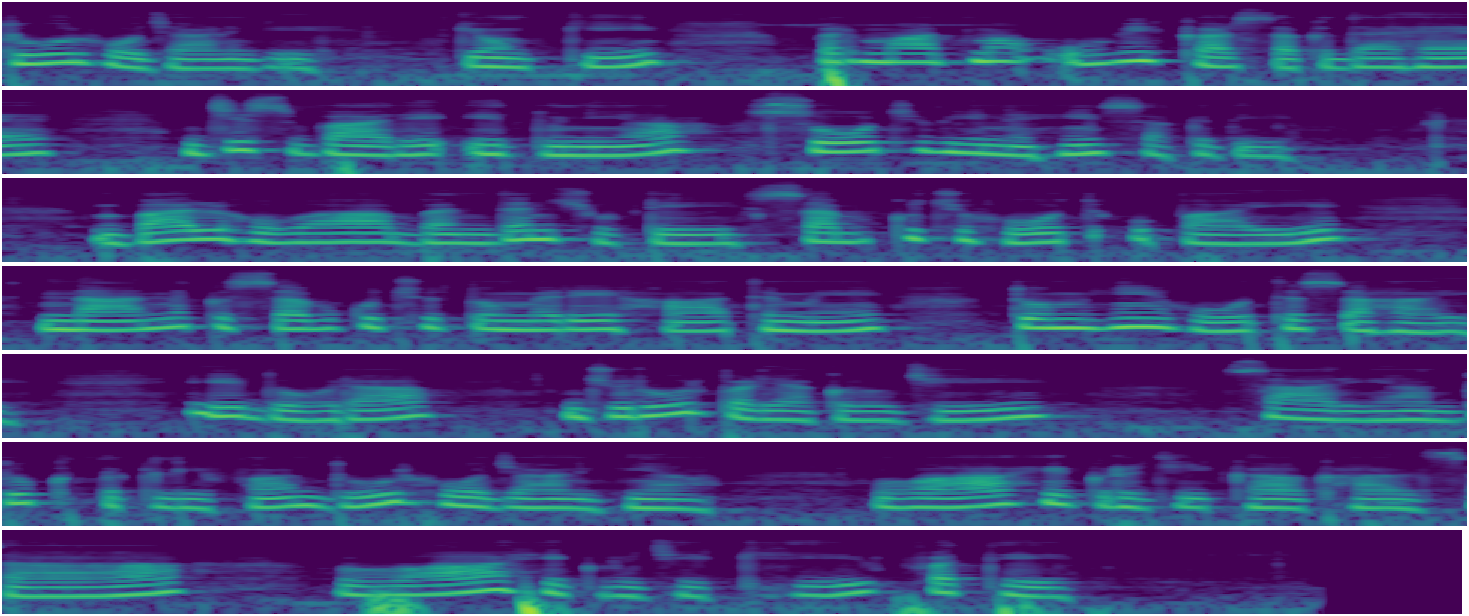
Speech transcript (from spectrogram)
ਦੂਰ ਹੋ ਜਾਣਗੇ, ਕਿਉਂਕਿ ਪਰਮਾਤਮਾ ਉਹ ਵੀ ਕਰ ਸਕਦਾ ਹੈ ਜਿਸ ਬਾਰੇ ਇਹ ਦੁਨੀਆ ਸੋਚ ਵੀ ਨਹੀਂ ਸਕਦੀ। ਬਲ ਹੁਆ, ਬੰਧਨ ਛੁਟੇ, ਸਭ ਕੁਝ ਹੋਤ ਉਪਾਏ। ਨਾਨਕ, ਸਭ ਕੁਝ ਤੁਮਰੇ ਹਾਥ ਮੇ, ਤੁਮ ਹੀ ਹੋਤ ਸਹਾਈ ਇਹ ਦੋਹਰਾ ਜ਼ਰੂਰ ਪੜਿਆ ਕਰੋ ਜੀ। ਸਾਰੀਆਂ ਦੁੱਖ ਤਕਲੀਫਾਂ ਦੂਰ ਹੋ ਜਾਣਗੀਆਂ। ਵਾਹਿਗੁਰੂ ਜੀ ਕਾ ਖਾਲਸਾ, ਵਾਹਿਗੁਰੂ ਜੀ ਕੀ ਫਤਿਹ।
